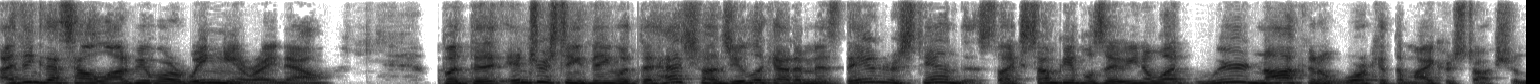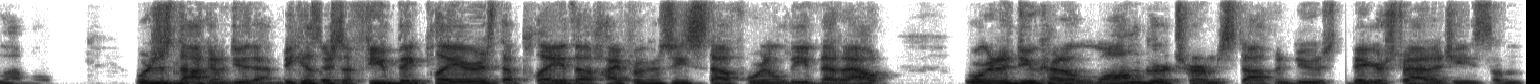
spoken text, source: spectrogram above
I think that's how a lot of people are winging it right now. But the interesting thing with the hedge funds, you look at them as they understand this. Like some people say, you know what, we're not going to work at the microstructure level. We're just not going to do that because there's a few big players that play the high frequency stuff. We're going to leave that out. We're going to do kind of longer term stuff and do bigger strategies, some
